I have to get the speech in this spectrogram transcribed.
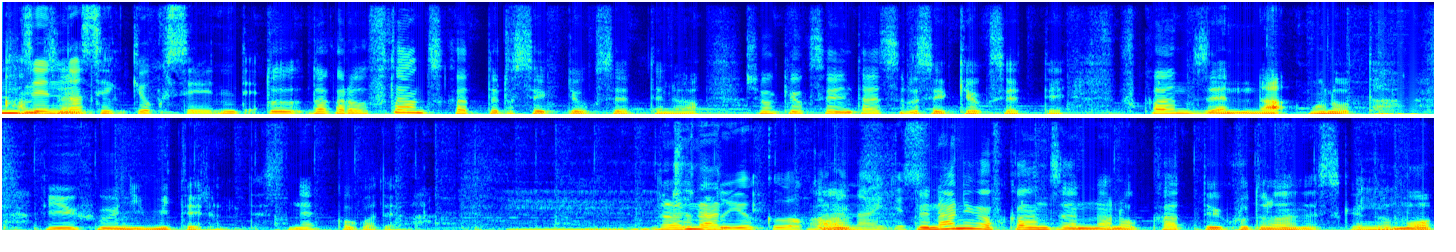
完全な積極性うんって。とだから普段使ってる積極性っていうのは消極性に対する積極性って不完全なものというふうに見てるんですねここでは。ちょっとよくわからないです。で何が不完全なのかということなんですけども、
